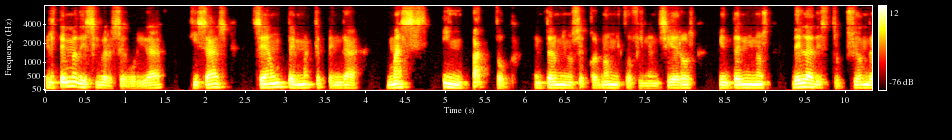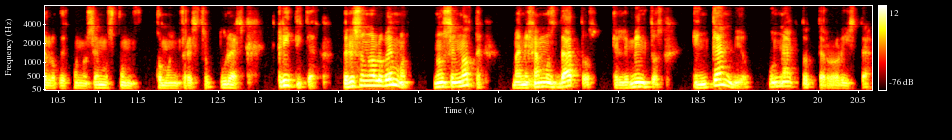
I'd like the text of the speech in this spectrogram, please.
El tema de ciberseguridad quizás sea un tema que tenga más impacto en términos económicos, financieros y en términos de la destrucción de lo que conocemos como, infraestructuras críticas. Pero eso no lo vemos, no se nota. Manejamos datos, elementos. En cambio, un acto terrorista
